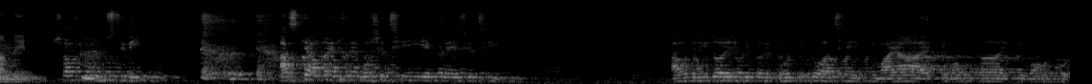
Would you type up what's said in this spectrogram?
আমিন। সম্মানিত উপস্থিতি আজকে আমরা এখানে বসেছি এখানে এসেছি। আমাদের হৃদয়ের ভিতরে গ্রথিত আছে একটি মায়া একটি মমতা একটি মহব্বত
